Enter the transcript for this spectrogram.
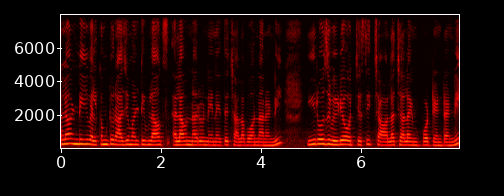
హలో అండి welcome to Raji multi blogs ఎలా ఉన్నారు? నేనైతే చాలా బాగున్నానండి. ఈరోజు వీడియో వచ్చేసి చాలా చాలా ఇంపార్టెంట్ అండి.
